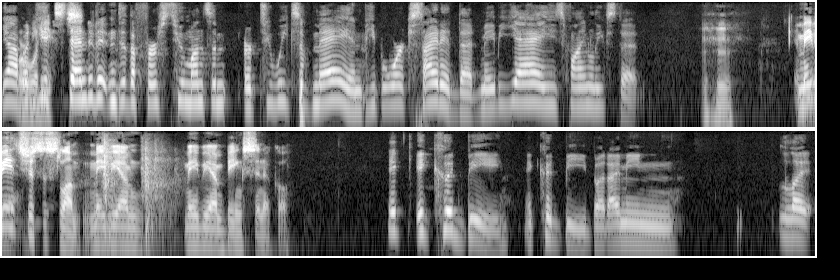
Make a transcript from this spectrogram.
yeah, but he extended it into the first two months of, or two weeks of May, and people were excited that maybe, yeah, he's finally it. Mm-hmm. Maybe yeah. it's just a slump. Maybe I'm maybe I'm being cynical. It it could be. It could be, but I mean, like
